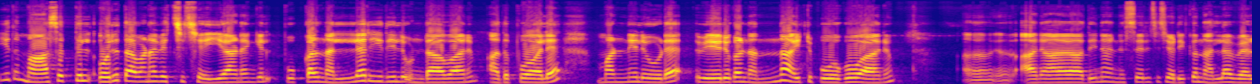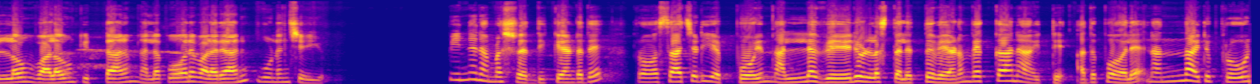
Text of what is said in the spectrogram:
ഇത് മാസത്തിൽ ഒരു തവണ വെച്ച് ചെയ്യുകയാണെങ്കിൽ പൂക്കൾ നല്ല രീതിയിൽ ഉണ്ടാവാനും അതുപോലെ മണ്ണിലൂടെ വേരുകൾ നന്നായിട്ട് പോകുവാനും അതിനനുസരിച്ച് ചെടിക്ക് നല്ല വെള്ളവും വളവും കിട്ടാനും നല്ലപോലെ വളരാനും ഗുണം ചെയ്യും. പിന്നെ നമ്മൾ ശ്രദ്ധിക്കേണ്ടത് റോസാച്ചെടി എപ്പോഴും നല്ല വേലുള്ള സ്ഥലത്ത് വേണം വെക്കാനായിട്ട്. അതുപോലെ നന്നായിട്ട് പ്രൂൺ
